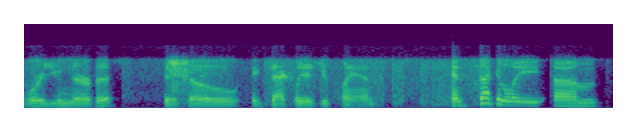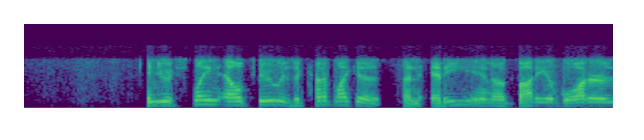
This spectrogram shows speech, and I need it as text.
Were you nervous? Did it go exactly as you planned? And secondly, um, can you explain L2? Is it kind of like a an eddy in a body of water?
